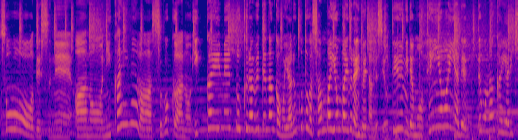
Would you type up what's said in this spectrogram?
そうですね。あの2回目はすごくあの1回目と比べてなんかもうやることが3倍4倍ぐらいに増えたんですよ。っていう意味でもてんやわんやででも何回やりきっ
